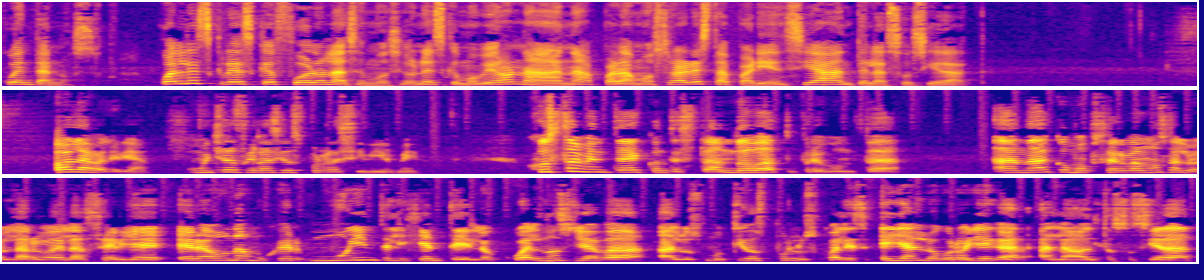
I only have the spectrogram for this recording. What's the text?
cuéntanos, ¿Cuáles crees que fueron las emociones que movieron a Ana para mostrar esta apariencia ante la sociedad? Hola Valeria, muchas gracias por recibirme. Justamente contestando a tu pregunta, Ana, como observamos a lo largo de la serie, era una mujer muy inteligente, lo cual nos lleva a los motivos por los cuales ella logró llegar a la alta sociedad.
